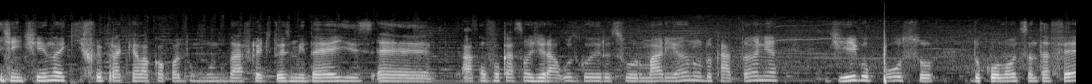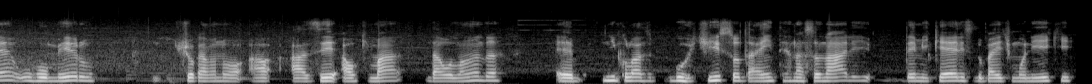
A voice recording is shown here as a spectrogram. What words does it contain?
Argentina, que foi para aquela Copa do Mundo da África de 2010, é, a convocação geral, os goleiros foram Mariano do Catânia, Diego Poço do Colón de Santa Fé, o Romero jogava no AZ Alkmaar da Holanda, é, Nicolas Burtisso da Internacional, De Michelis do Bahia de Munique,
